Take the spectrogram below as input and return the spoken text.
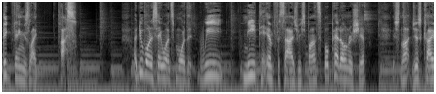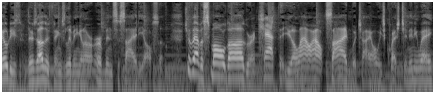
big things like us. I do want to say once more that we need to emphasize responsible pet ownership. It's not just coyotes, there's other things living in our urban society also. So if you have a small dog or a cat that you allow outside, which I always question anyway,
